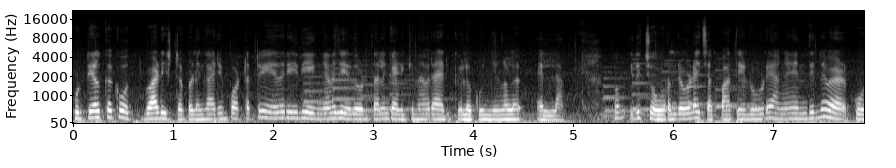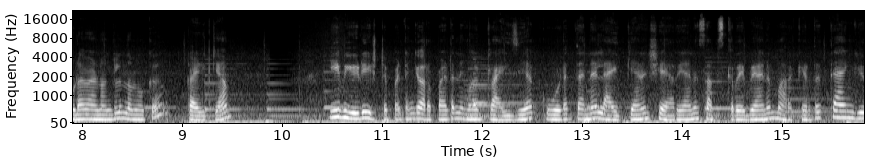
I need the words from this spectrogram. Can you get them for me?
കുട്ടികൾക്കൊക്കെ ഒരുപാട് ഇഷ്ടപ്പെടും. കാര്യം പൊട്ടറ്റോ ഏത് രീതി എങ്ങനെ ചെയ്ത് കൊടുത്താലും കഴിക്കുന്നവരായിരിക്കുമല്ലോ കുഞ്ഞുങ്ങൾ എല്ലാം. അപ്പം ഇത് ചോറിന്റെ കൂടെ ചപ്പാത്തിയുടെ കൂടെ അങ്ങനെ എന്തിന്റെ കൂടെ വേണമെങ്കിലും നമുക്ക് കഴിക്കാം. ഈ വീഡിയോ ഇഷ്ടപ്പെട്ടെങ്കിൽ ഉറപ്പായിട്ടും നിങ്ങൾ ട്രൈ ചെയ്യുക. കൂടെ തന്നെ ലൈക്ക് ചെയ്യാനും ഷെയർ ചെയ്യാനും സബ്സ്ക്രൈബ് ചെയ്യാനും മറക്കരുത്. താങ്ക്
